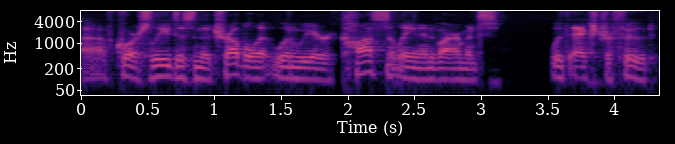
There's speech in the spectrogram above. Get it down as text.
uh, of course, leads us into trouble when we are constantly in environments with extra food.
